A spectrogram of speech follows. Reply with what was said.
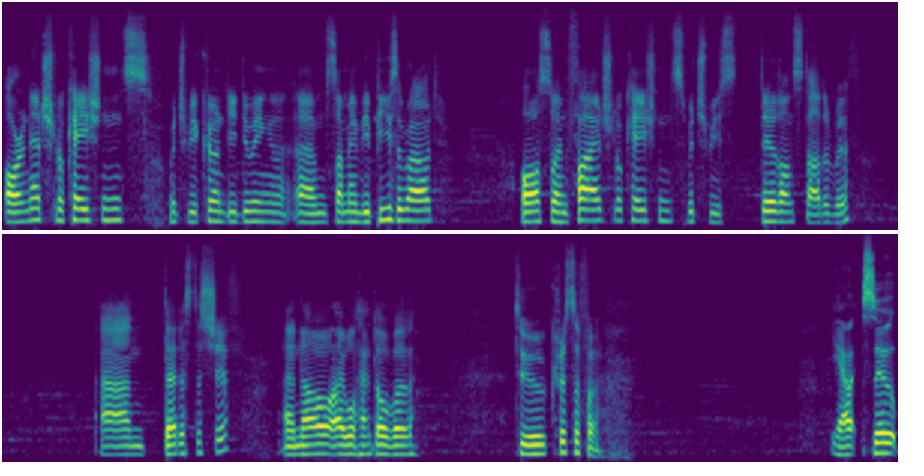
or in edge locations, which we're currently doing um, some MVPs around, also in far locations, which we still don't started with. And that is Das Schiff. And now I will hand over to Christopher. Yeah, so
